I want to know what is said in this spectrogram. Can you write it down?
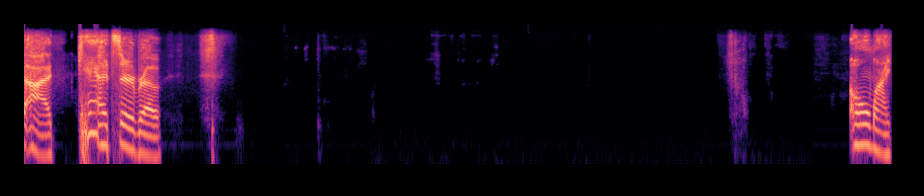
God cancer, bro. Oh my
